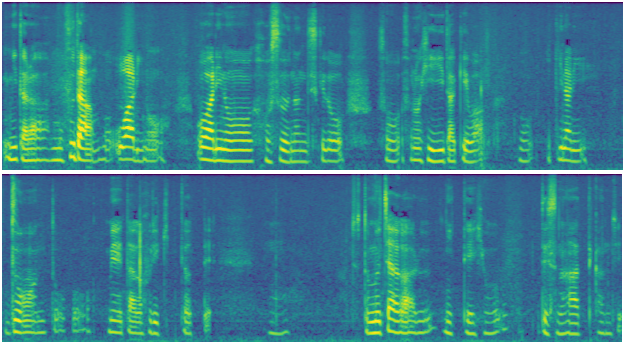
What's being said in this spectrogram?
見たらもう普段もう終わりの終わりの歩数なんですけどそうその日だけはもういきなりドーンとこうメーターが振り切っておってもうちょっと無茶がある日程表ですなーって感じ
